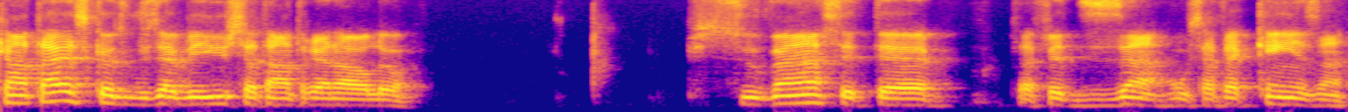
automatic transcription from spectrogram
quand est-ce que vous avez eu cet entraîneur-là? souvent, c'était ça fait 10 ans ou ça fait 15 ans.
